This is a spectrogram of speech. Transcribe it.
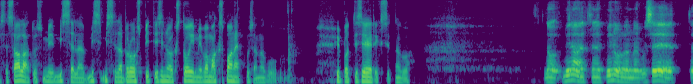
see saladus, mis selle, mis, mis selle prospliti sinu jaoks toimivamaks paneb, kui sa nagu hüpotiseeriksid nagu? no mina ütlen, et minul on nagu see, et,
